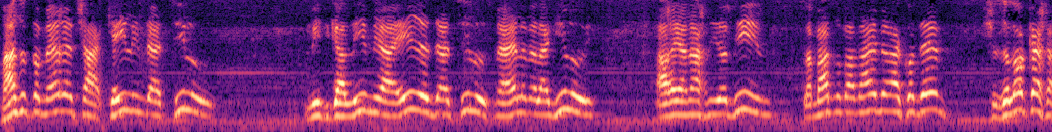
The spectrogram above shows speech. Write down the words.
מה זאת אומרת שהכלים דאצילוס מתגלים מהעיר דאצילוס, מההלם אל הגילוי, הרי אנחנו יודעים, למדנו במיימר הקודם, שזה לא ככה.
